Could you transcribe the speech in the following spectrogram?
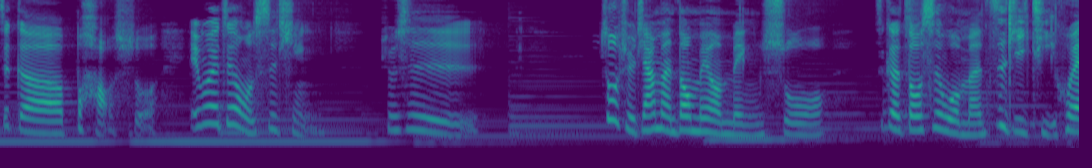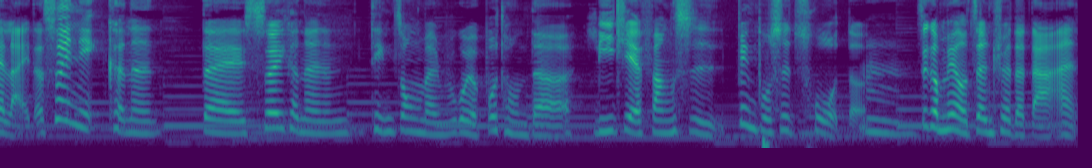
这个不好说，因为这种事情就是作曲家们都没有明说，这个都是我们自己体会来的，所以你可能。对，所以可能听众们如果有不同的理解方式，并不是错的。嗯，这个没有正确的答案，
